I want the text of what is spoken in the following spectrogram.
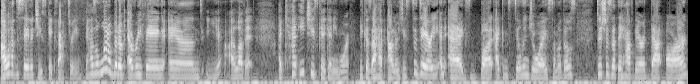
I would have to say the Cheesecake Factory. It has a little bit of everything and yeah, I love it. I can't eat cheesecake anymore because I have allergies to dairy and eggs, but I can still enjoy some of those dishes that they have there that are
